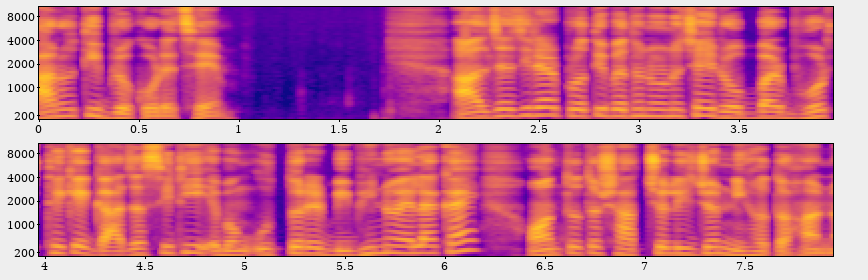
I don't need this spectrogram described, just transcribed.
আরও তীব্র করেছে। আল জাজিরার প্রতিবেদন অনুযায়ী রোববার ভোর থেকে গাজা সিটি এবং উত্তরের বিভিন্ন এলাকায় অন্তত সাতচল্লিশ জন নিহত হন।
